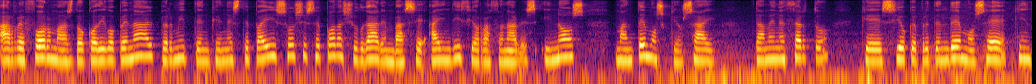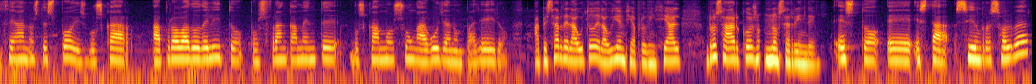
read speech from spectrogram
As reformas do Código Penal permiten que en este país hoxe se poda xudgar en base a indicios razonables e nós mantemos que os hai. Tamén é certo que se o que pretendemos é 15 anos despois buscar a proba do delito, pois francamente buscamos unha agulla nun palleiro. A pesar del auto de la audiencia provincial, Rosa Arcos no se rinde. Esto eh, está sin resolver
